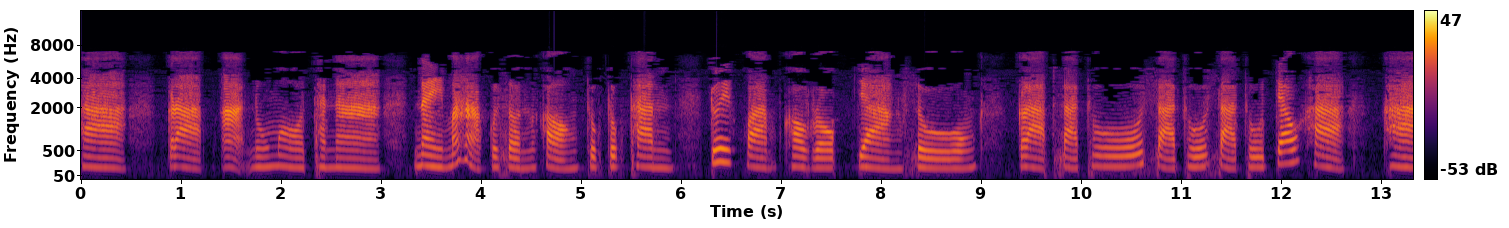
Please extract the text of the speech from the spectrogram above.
ค่ะกราบอนุโมทนา ในมหากุศลของทุกๆทท่าน ด้วยความเคารพอย่างสูง กราบสาธุ สาธุ สาธุเจ้าค่ะ ค่ะ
